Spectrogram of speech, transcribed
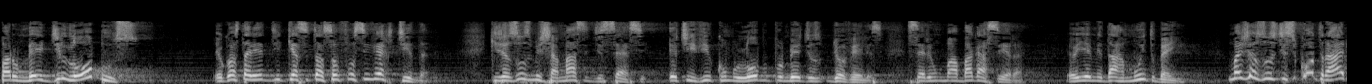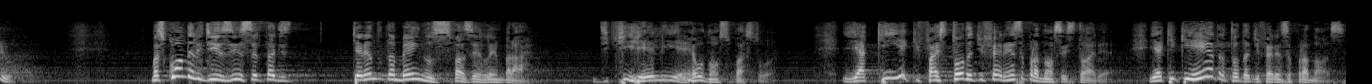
para o meio de lobos? Eu gostaria de que a situação fosse invertida que Jesus me chamasse e dissesse: Eu te envio como lobo por meio de, de ovelhas, seria uma bagaceira. Eu ia me dar muito bem. Mas Jesus disse o contrário. Mas quando ele diz isso, ele está querendo também nos fazer lembrar de que ele é o nosso pastor. E aqui é que faz toda a diferença para a nossa história. E aqui que entra toda a diferença para nós.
